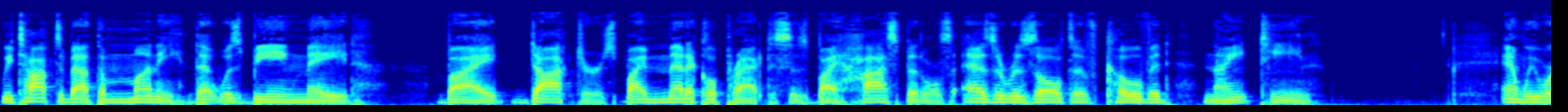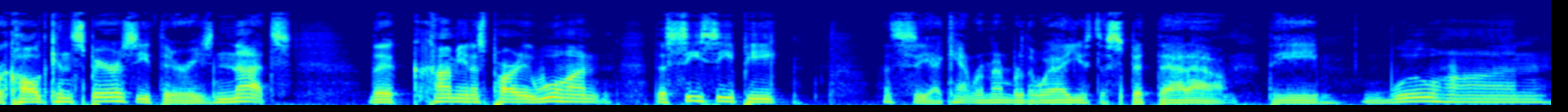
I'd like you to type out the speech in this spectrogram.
We talked about the money that was being made by doctors, by medical practices, by hospitals as a result of COVID 19. And we were called conspiracy theories, nuts. The Communist Party, Wuhan, the CCP, let's see, I can't remember the way I used to spit that out the Wuhan,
